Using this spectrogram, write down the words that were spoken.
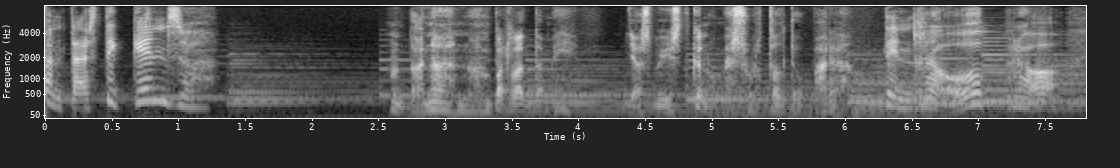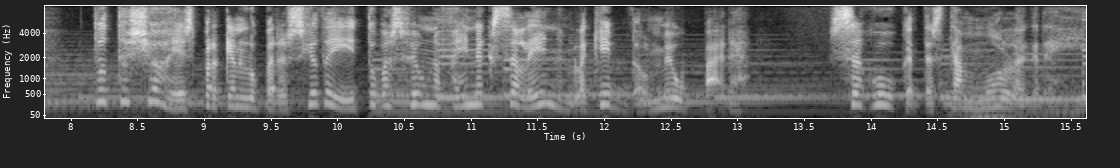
Fantàstic, Kenzo. Dona, no han parlat de mi. Ja has vist que només surt el teu pare. Tens raó, però... Tot això és perquè en l'operació d'ahir tu vas fer una feina excel·lent amb l'equip del meu pare. Segur que t'està molt agraït.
